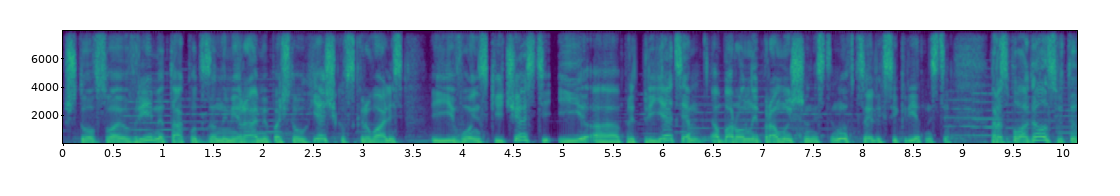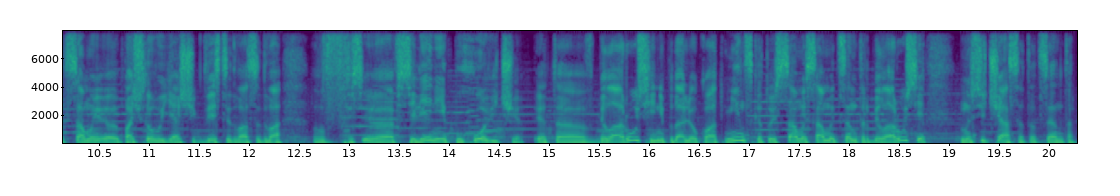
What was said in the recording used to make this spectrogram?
что в свое время так вот за номерами почтовых ящиков скрывались и воинские части, и э, предприятия оборонной промышленности, ну, в целях секретности. Располагалось вот этот самый э, почтовый ящик 222 в, э, в селении Пуховичи. Это в Беларуси, неподалеку от Минска, то есть самый-самый центр Беларуси, но сейчас это центр.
